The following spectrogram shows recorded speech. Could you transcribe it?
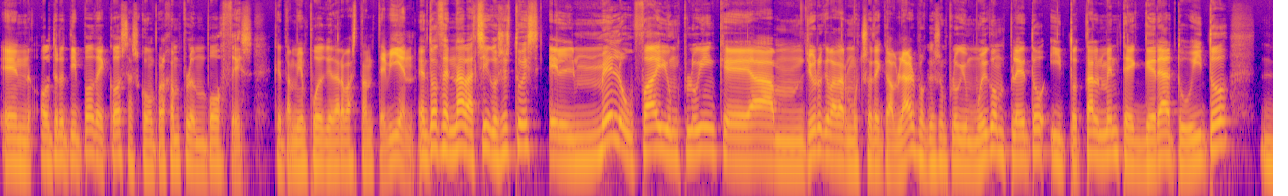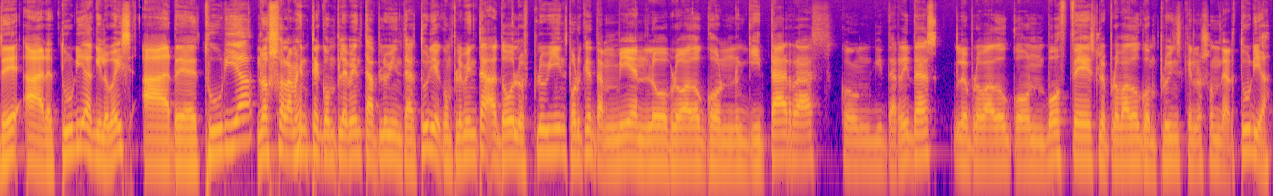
en otro tipo de cosas, como por ejemplo en voces, que también puede quedar bastante bien. Entonces nada chicos, esto es el Mellowfi, un plugin que yo creo que va a dar mucho de qué hablar, porque es un plugin muy completo y totalmente gratuito de Arturia. Aquí lo veis, Arturia no solamente complementa plugin de Arturia, complementa a todos los plugins, porque también lo he probado con guitarras, con guitarritas, lo he probado con voces, lo he probado con plugins que no son de Arturia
